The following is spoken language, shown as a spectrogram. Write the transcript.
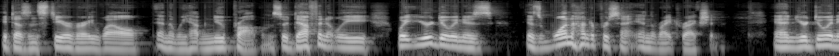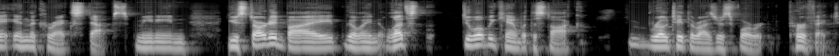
It doesn't steer very well, and then we have new problems. So definitely, what you're doing is is 100% in the right direction, and you're doing it in the correct steps. Meaning, you started by going, let's do what we can with the stock, rotate the risers forward. Perfect.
